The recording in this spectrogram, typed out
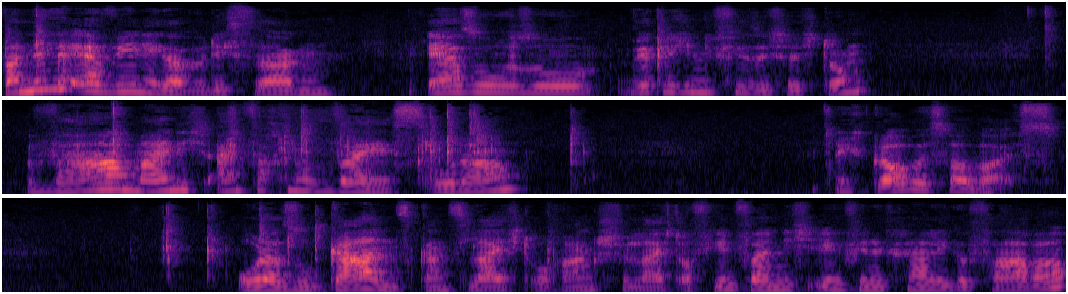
Vanille eher weniger, würde ich sagen. Eher so, so wirklich in die Pfirsich-Richtung. War, meine ich, einfach nur weiß, oder? Ich glaube, es war weiß. Oder so ganz, ganz leicht orange vielleicht. Auf jeden Fall nicht irgendwie eine knallige Farbe.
